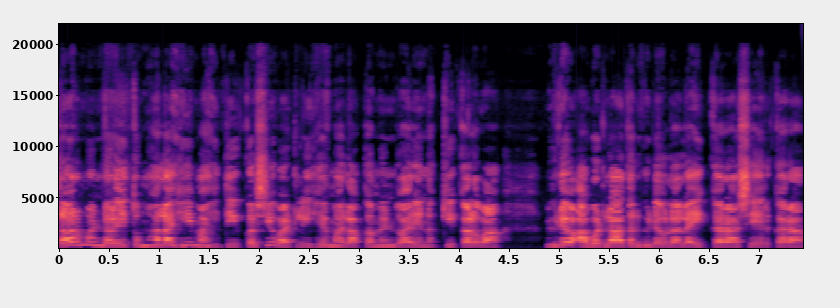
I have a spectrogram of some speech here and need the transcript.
तर मंडळी तुम्हाला ही माहिती कशी वाटली हे मला कमेंटद्वारे नक्की कळवा. व्हिडिओ आवडला तर व्हिडिओला लाईक करा शेअर करा.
